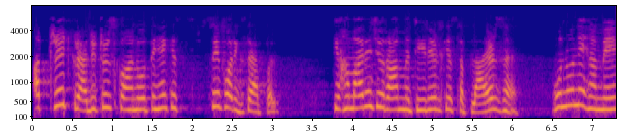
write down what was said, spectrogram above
اب ٹریڈ کریڈیٹرس کون ہوتے ہیں کہ سے فار ایگزامپل کہ ہمارے جو را مٹیریل کے سپلائرز ہیں، انہوں نے ہمیں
